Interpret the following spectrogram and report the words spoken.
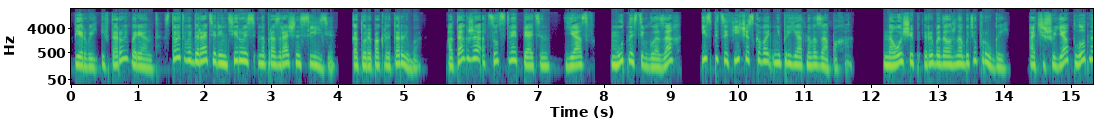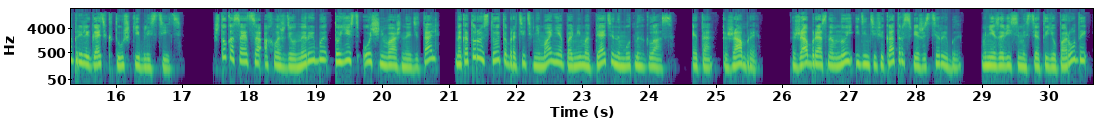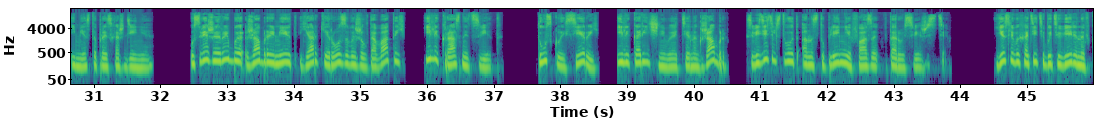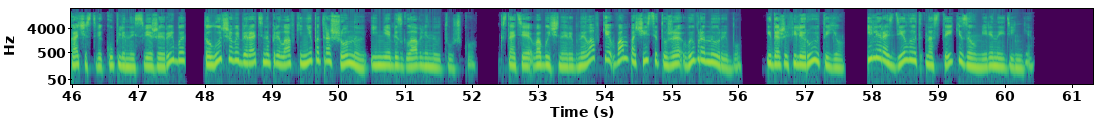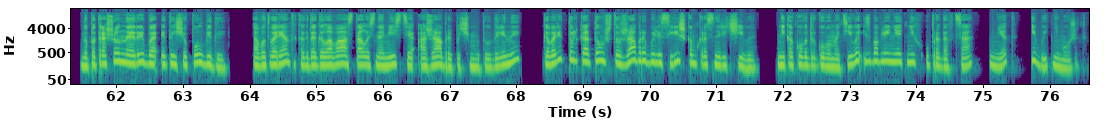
Первый и второй вариант стоит выбирать, ориентируясь на прозрачность слизи, которой покрыта рыба, а также отсутствие пятен, язв, мутности в глазах и специфического неприятного запаха. На ощупь рыба должна быть упругой, а чешуя плотно прилегать к тушке и блестеть. Что касается охлажденной рыбы, то есть очень важная деталь, на которую стоит обратить внимание помимо пятен и мутных глаз. Это жабры. Жабры – основной идентификатор свежести рыбы, вне зависимости от ее породы и места происхождения. У свежей рыбы жабры имеют яркий розовый, желтоватый или красный цвет. Тусклый, серый или коричневый оттенок жабр свидетельствует о наступлении фазы второй свежести. Если вы хотите быть уверены в качестве купленной свежей рыбы, то лучше выбирать на прилавке непотрошенную и не обезглавленную тушку. Кстати, в обычной рыбной лавке вам почистят уже выбранную рыбу и даже филируют ее или разделают на стейки за умеренные деньги. Но потрошенная рыба – это еще полбеды, а вот вариант, когда голова осталась на месте, а жабры почему-то удалены, говорит только о том, что жабры были слишком красноречивы. Никакого другого мотива избавления от них у продавца нет и быть не может.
